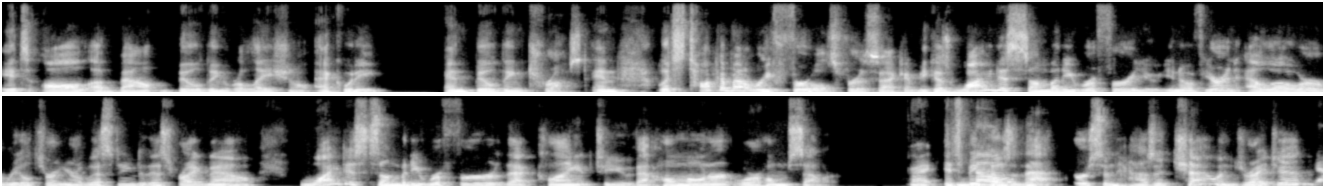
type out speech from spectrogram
it's all about building relational equity and building trust. And let's talk about referrals for a second, because why does somebody refer you? You know, if you're an LO or a realtor and you're listening to this right now, why does somebody refer that client to you, that homeowner or home seller? Right. It's because no. that person has a challenge, right, Jen? Yeah.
